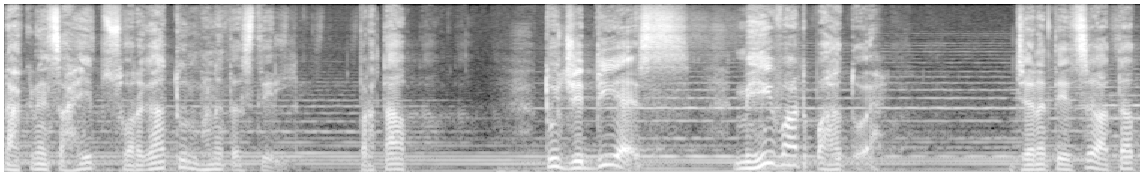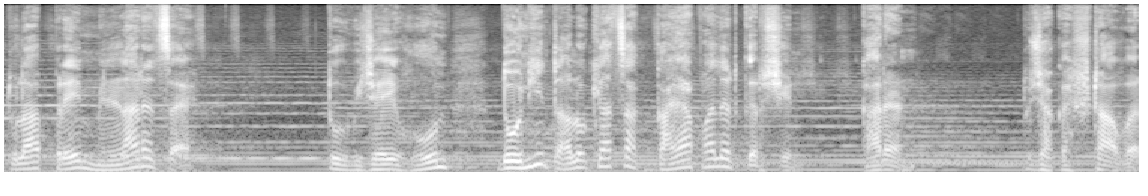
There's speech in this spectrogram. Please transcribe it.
ढाकणे साहेब स्वर्गातून म्हणत असतील प्रताप तू जिद्दी आहेस मीही वाट पाहतोय. जनतेचं आता तुला प्रेम मिळणारच आहे. तू विजयी होऊन दोन्ही तालुक्याचा कायापालट करशील. कारण तुझ्या कष्टावर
